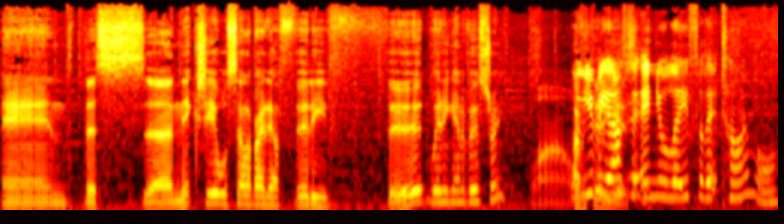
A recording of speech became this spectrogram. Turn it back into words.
and this uh, next year we'll celebrate our 33rd wedding anniversary. Wow. Will you be 30 after years. annual leave for that time, or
